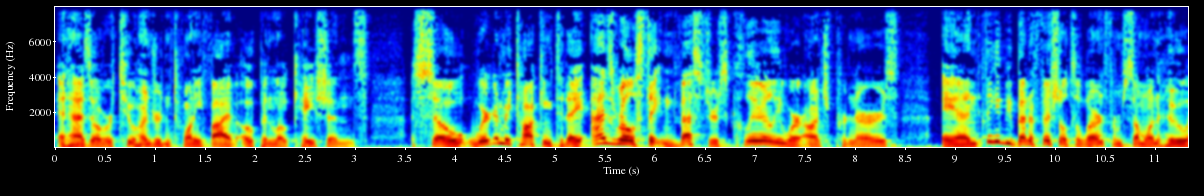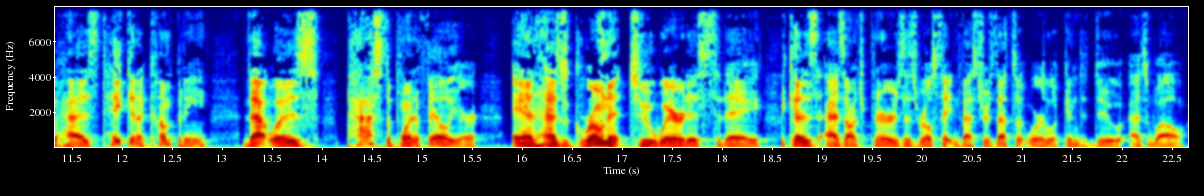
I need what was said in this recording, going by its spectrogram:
and has over 225 open locations. So, we're going to be talking today as real estate investors. Clearly, we're entrepreneurs. And I think it'd be beneficial to learn from someone who has taken a company that was past the point of failure and has grown it to where it is today. Because as entrepreneurs, as real estate investors, that's what we're looking to do as well.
